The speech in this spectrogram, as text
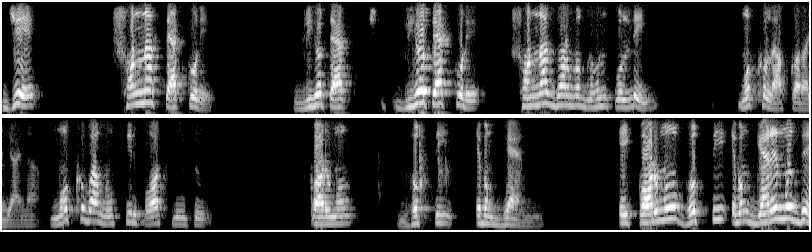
যে সন্ন্যাস ত্যাগ করে গৃহত্যাগ গৃহত্যাগ করে সন্ন্যাস ধর্ম গ্রহণ করলেই মোক্ষ লাভ করা যায় না। মোক্ষ বা মুক্তির পথ কিন্তু কর্ম, ভক্তি এবং জ্ঞান। এই কর্ম, ভক্তি এবং জ্ঞানের মধ্যে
